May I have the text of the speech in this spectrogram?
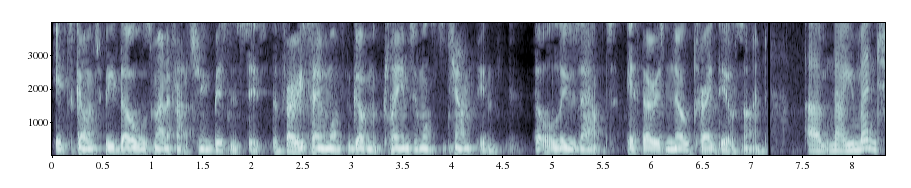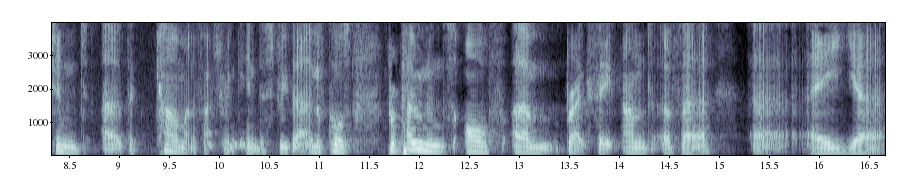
it's going to be those manufacturing businesses, the very same ones the government claims it wants to champion, that will lose out if there is no trade deal signed. Um, now, you mentioned uh, the car manufacturing industry there, and of course, proponents of um, Brexit and of uh, uh, a uh,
